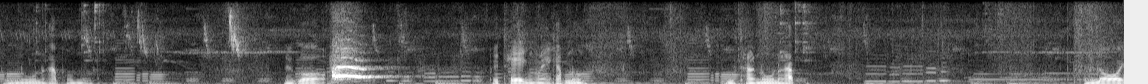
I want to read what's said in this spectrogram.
ตรงนู้นนะครับผมแล้วก็ ไปแทงใหมครับนู่น อยู่ทางนู้นนะครับมันลอย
